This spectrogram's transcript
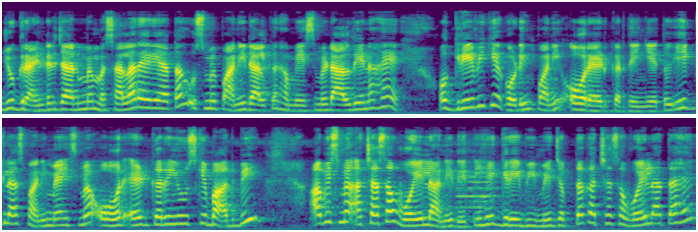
जो ग्राइंडर जार में मसाला रह गया था, उसमें पानी डालकर हमें इसमें डाल देना है और ग्रेवी के अकॉर्डिंग पानी और ऐड कर देंगे। तो एक गिलास पानी मैं इसमें और ऐड कर रही हूँ, उसके बाद भी अब इसमें अच्छा सा वॉयल आने देते हैं ग्रेवी में। जब तक अच्छा सा वॉयल आता है,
